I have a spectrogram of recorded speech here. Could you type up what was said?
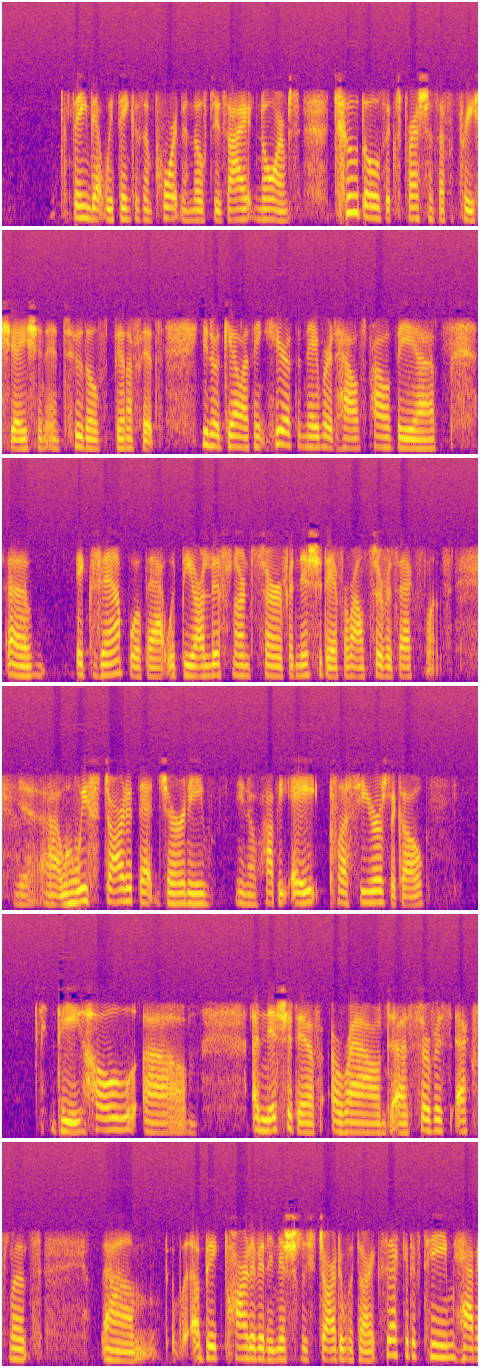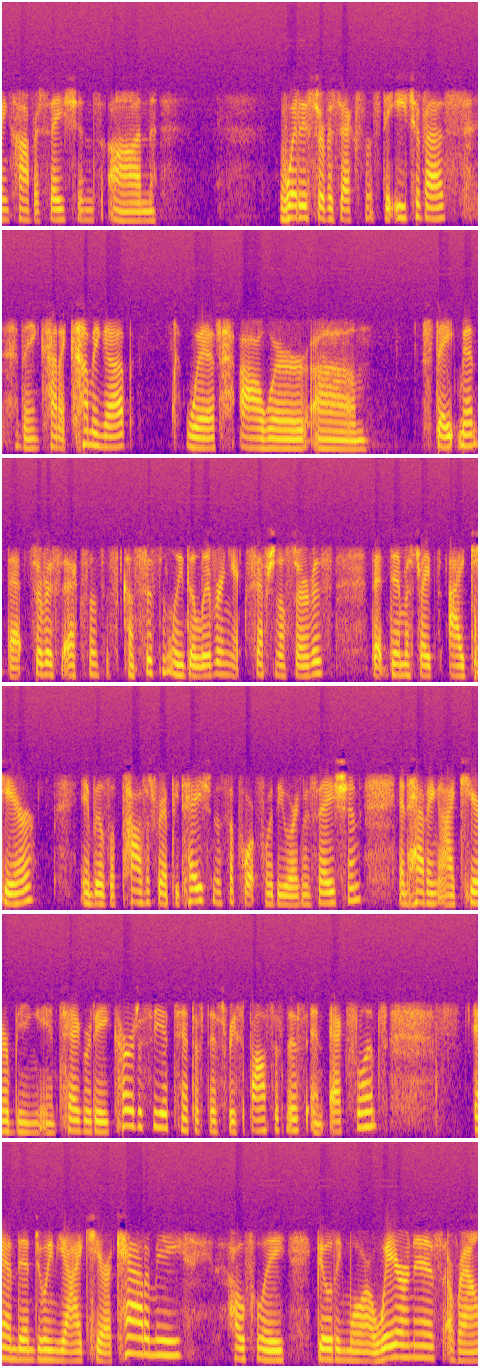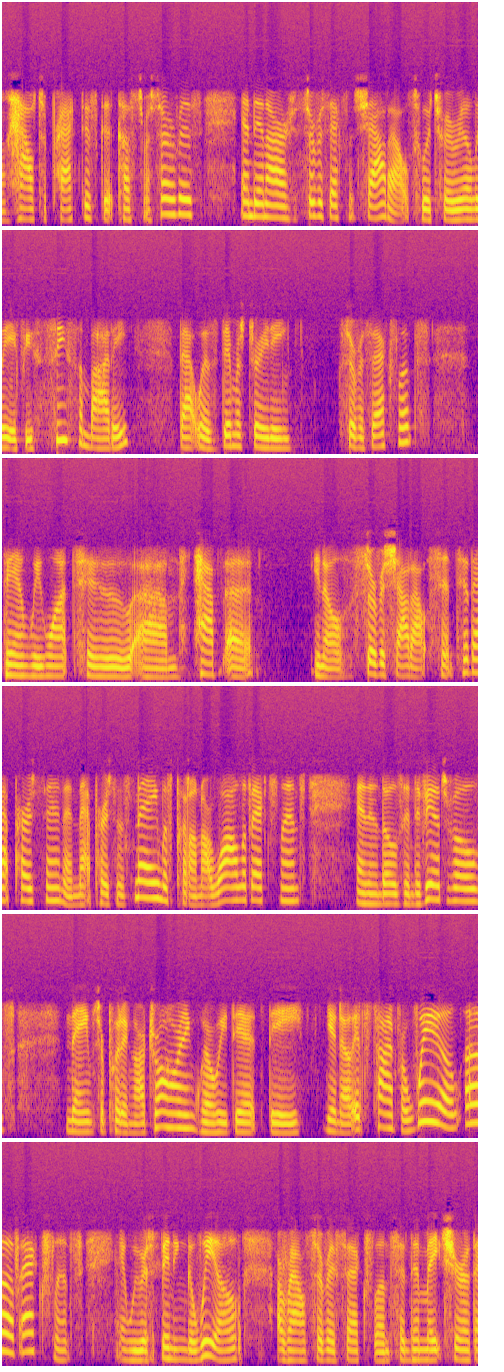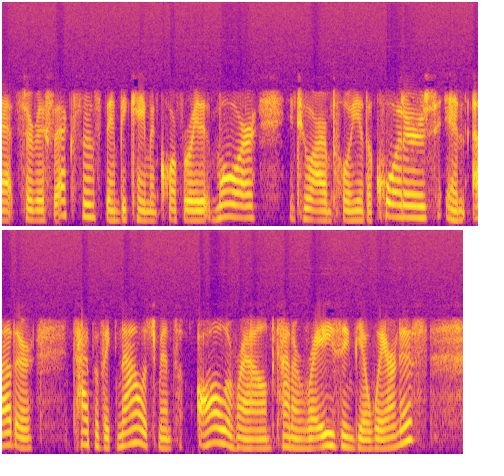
thing that we think is important and those desired norms to those expressions of appreciation and to those benefits. You know, Gail, I think here at the neighborhood house, probably a, a example of that would be our Lift, Learn, Serve initiative around service excellence. Yeah. Uh, when we started that journey, you know, probably eight plus years ago, the whole um, initiative around uh, service excellence um, a big part of it initially started with our executive team having conversations on what is service excellence to each of us, then kind of coming up with our um, statement that service excellence is consistently delivering exceptional service that demonstrates I care and builds a positive reputation and support for the organization, and having I care being integrity, courtesy, attentiveness, responsiveness, and excellence. And then doing the I Care Academy, hopefully building more awareness around how to practice good customer service. And then our service excellence shout outs, which were really, if you see somebody that was demonstrating service excellence, then we want to um, have a you know service shout out sent to that person, and that person's name was put on our wall of excellence, and then those individuals' names are put in our drawing where we did the you know, it's time for Wheel of Excellence. And we were spinning the wheel around service excellence and then made sure that service excellence then became incorporated more into our employee of the quarters and other type of acknowledgments all around kind of raising the awareness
